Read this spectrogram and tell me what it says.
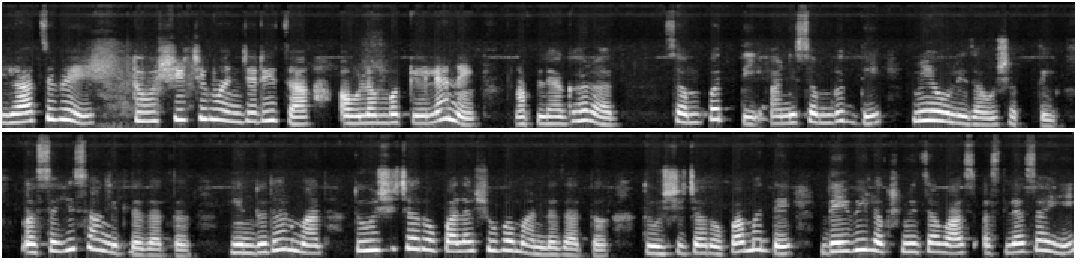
याच वेळी तुळशीची मंजिरीचा अवलंब केल्याने आपल्या घरात संपत्ती आणि समृद्धी मिळवली जाऊ शकते. असंही सांगितलं जातं. हिंदू धर्मात तुळशीच्या रोपाला शुभ मानलं जातं. तुळशीच्या रोपामध्ये देवी लक्ष्मीचा वास असल्याचंही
